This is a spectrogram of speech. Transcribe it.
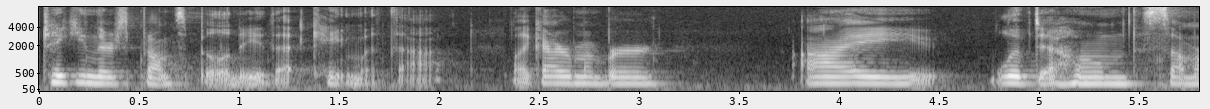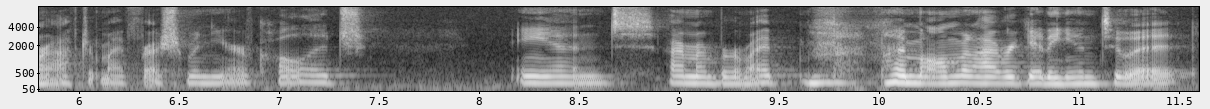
taking the responsibility that came with that. Like I remember, I lived at home the summer after my freshman year of college, and I remember my my mom and I were getting into it,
